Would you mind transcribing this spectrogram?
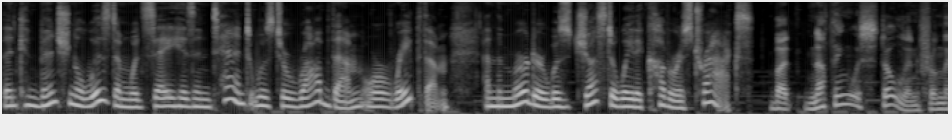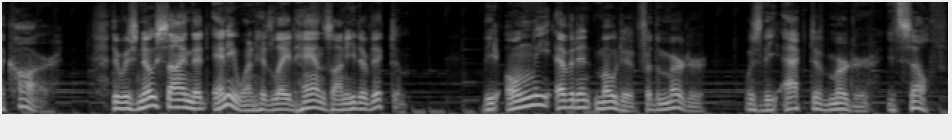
then conventional wisdom would say his intent was to rob them or rape them, and the murder was just a way to cover his tracks. But nothing was stolen from the car. There was no sign that anyone had laid hands on either victim. The only evident motive for the murder was the act of murder itself.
